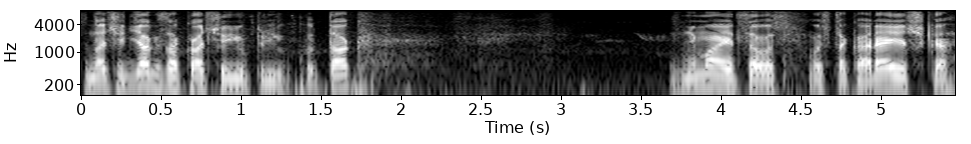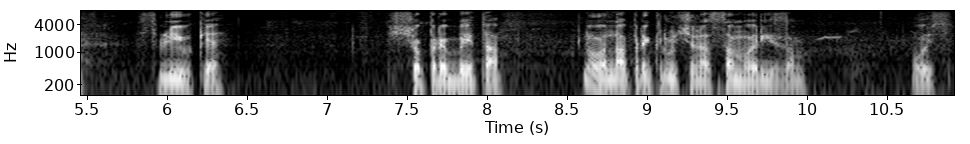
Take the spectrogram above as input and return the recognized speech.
Значить, як закачую плівку? Так. Знімається ось, ось така реєчка з плівки, що прибита. Ну, вона прикручена саморізом. Ось.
